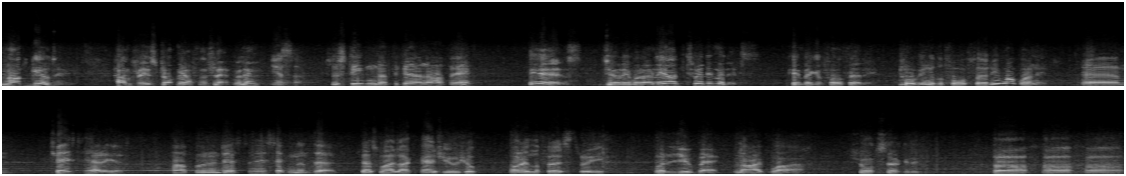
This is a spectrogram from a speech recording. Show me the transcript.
Not guilty. Humphreys, drop me off the flat, will you? Yes, sir. So Stephen got the girl off, eh? Yes. Jury were only out 20 minutes. Came back at 4.30. Talking of the 430, what won it? Um, Chased Harrier. Harpoon and Destiny, second and third. That's my luck, as usual. One in the first three. What did you back? Live wire. Short-circuited. Ha, ha, ha.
